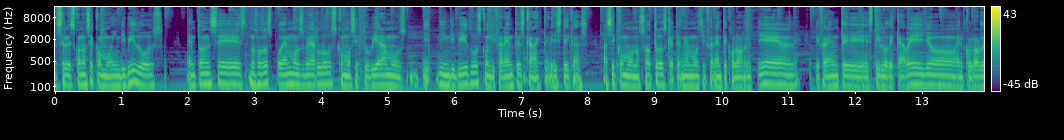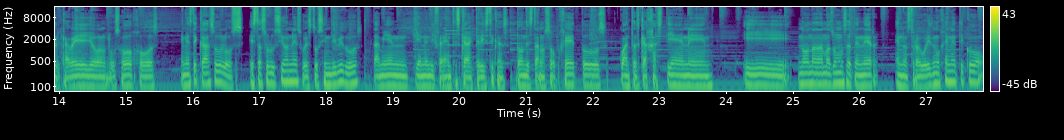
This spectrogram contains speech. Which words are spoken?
se les conoce como individuos. Entonces nosotros podemos verlos como si tuviéramos individuos con diferentes características, así como nosotros que tenemos diferente color de piel, diferente estilo de cabello, el color del cabello, los ojos. En este caso, estas soluciones o estos individuos también tienen diferentes características. ¿Dónde están los objetos? ¿Cuántas cajas tienen? Y no nada más vamos a tener en nuestro algoritmo genético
